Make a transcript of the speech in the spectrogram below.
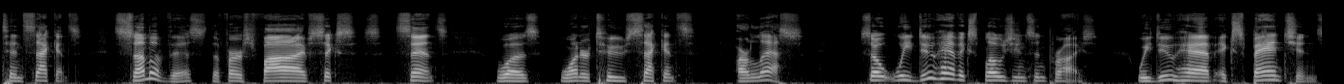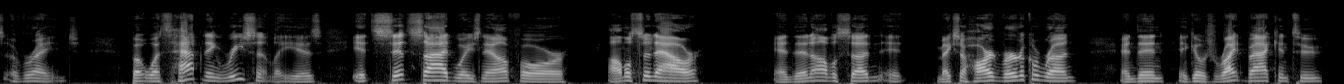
10 seconds. Some of this, the first five, six cents, was one or two seconds or less. So we do have explosions in price. We do have expansions of range. But what's happening recently is it sits sideways now for almost an hour, and then all of a sudden it makes a hard vertical run, and then it goes right back into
